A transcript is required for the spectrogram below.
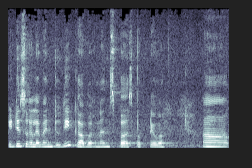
It is relevant to the governance perspective. Uh,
